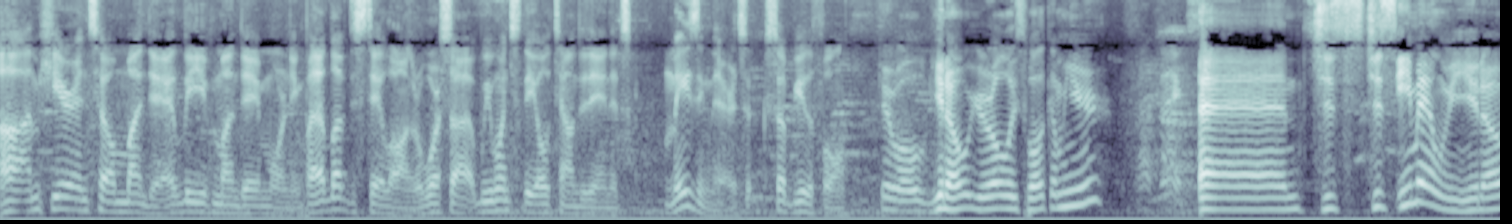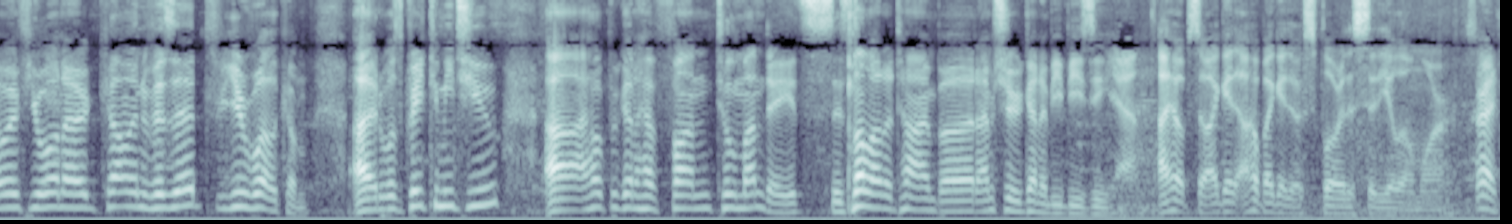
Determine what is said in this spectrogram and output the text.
Uh, I'm here until Monday. I leave Monday morning, but I'd love to stay longer. Warsaw. We went to the old town today, and it's amazing there. It's so beautiful. Okay, well, you know, you're always welcome here, thanks. and just just email me. You know, if you wanna come and visit, you're welcome. Uh, it was great to meet you. Uh, I hope you're gonna have fun till Monday. It's it's not a lot of time, but I'm sure you're gonna be busy. Yeah, I hope so. I get. I hope I get to explore the city a little more. All right.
